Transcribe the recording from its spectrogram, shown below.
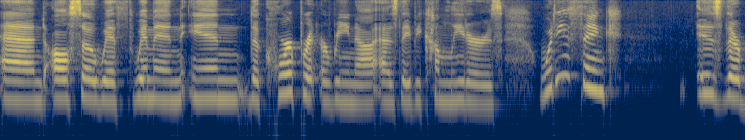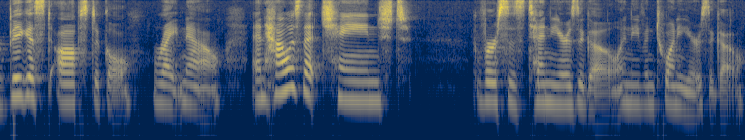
and also with women in the corporate arena as they become leaders? What do you think? Is their biggest obstacle right now? And how has that changed versus 10 years ago and even 20 years ago?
